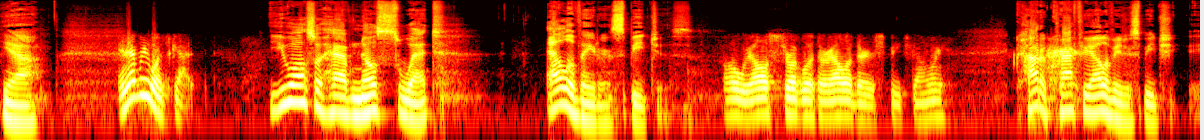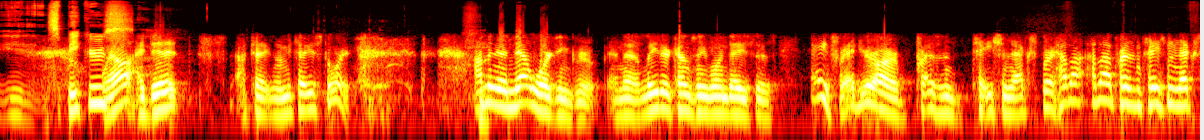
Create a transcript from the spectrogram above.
Yeah. and everyone's got it. You also have no sweat elevator speeches. Oh, we all struggle with our elevator speech, don't we? How to craft your elevator speech. Eh, Speakers. Well, I did it. I'll tell you. Let me tell you a story. I'm in a networking group, and the leader comes to me one day and says, "Hey, Fred, you're our presentation expert. How about how about a presentation next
